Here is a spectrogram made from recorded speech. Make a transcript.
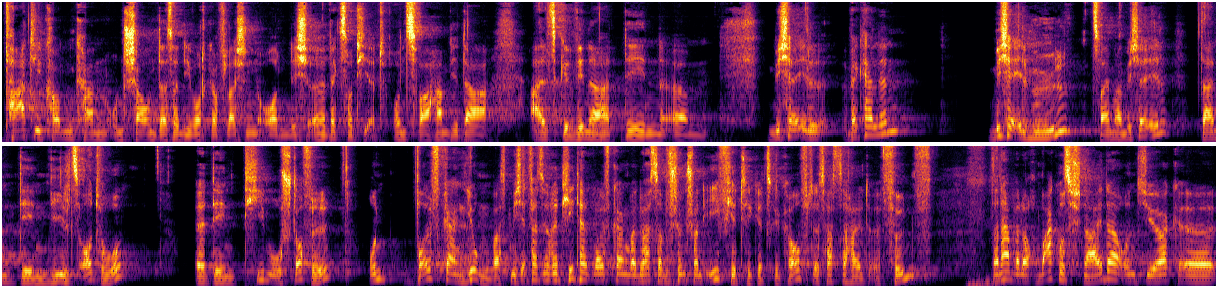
Party kommen kann und schauen, dass er die Wodkaflaschen ordentlich äh, wegsortiert. Und zwar haben wir da als Gewinner den ähm, Michael Weckerlin, Michael Mühl, zweimal Michael, dann den Nils Otto, äh, den Timo Stoffel und Wolfgang Jung, was mich etwas irritiert hat, Wolfgang, weil du hast da bestimmt schon eh vier Tickets gekauft, jetzt hast du halt äh, fünf. Dann haben wir noch Markus Schneider und Jörg äh,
